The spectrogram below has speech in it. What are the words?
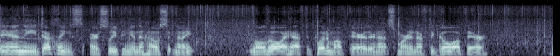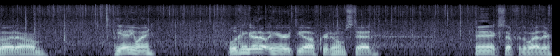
and the ducklings are sleeping in the house at night. Although I have to put them up there, they're not smart enough to go up there. But, um, yeah, anyway, looking good out here at the off-grid homestead. Eh, except for the weather.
